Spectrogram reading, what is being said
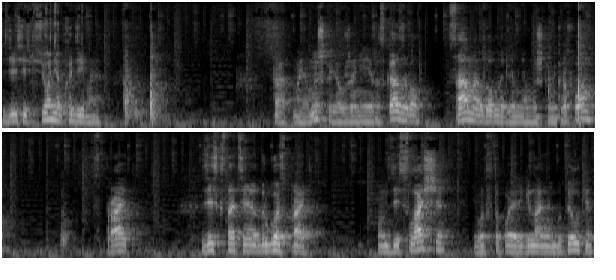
Здесь есть все необходимое. Так, моя мышка, я уже о ней рассказывал. Самая удобная для меня мышка. Микрофон, спрайт. Здесь, кстати, другой спрайт. Он здесь слаще. И вот в такой оригинальной бутылке.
